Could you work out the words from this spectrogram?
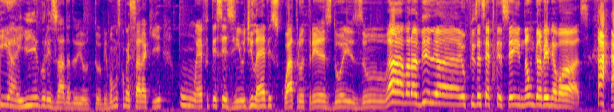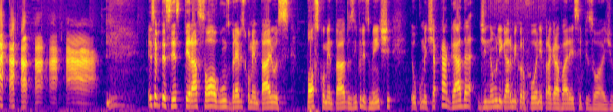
E aí, gurizada do YouTube, vamos começar aqui um FTCzinho de leves 4, 3, 2, 1. Ah, maravilha! Eu fiz esse FTC e não gravei minha voz. esse FTC terá só alguns breves comentários pós-comentados. Infelizmente, eu cometi a cagada de não ligar o microfone para gravar esse episódio.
